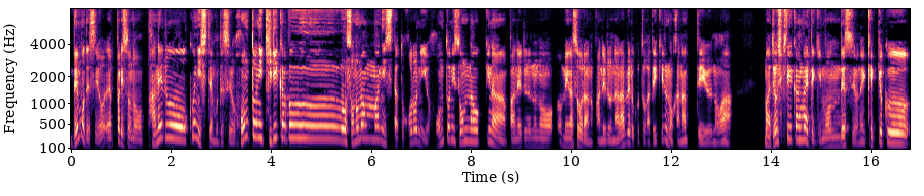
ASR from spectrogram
でもですよ、やっぱりその、パネルを置くにしてもですよ、本当に切り株をそのまんまにしたところに、本当にそんな大きなパネルの、メガソーラーのパネルを並べることができるのかなっていうのは、まあ常識的に考えて疑問ですよね。結局、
